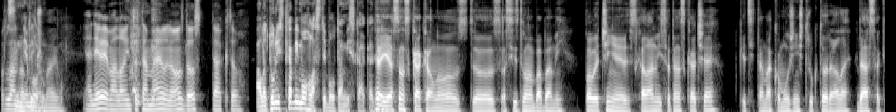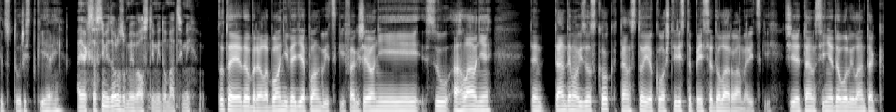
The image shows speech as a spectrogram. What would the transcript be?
Podľa mňa, nemôžu. Majú. ja neviem, ale oni to tam majú, no, dosť takto. Ale turistka by mohla s tebou tam ísť skákať. Hej, ja som skákal, no, s, to, s, asi s dvoma babami. Po väčšine s chalánmi sa tam skáče, keď si tam ako muž inštruktor, ale dá sa, keď sú turistky, hej. A jak sa s nimi dorozumieval s tými domácimi? Toto je dobré, lebo oni vedia po anglicky. Fakt, že oni sú, a hlavne ten tandemový zoskok tam stojí okolo 450 dolárov amerických. Čiže tam si nedovolí len tak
